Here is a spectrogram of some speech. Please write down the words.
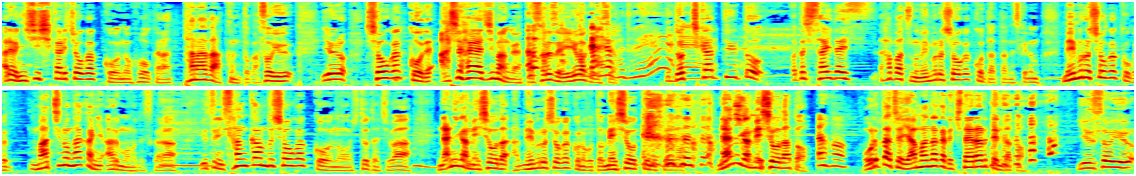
あるいは西光小学校の方から棚田君とかそういういろいろ小学校で足早自慢がやっぱそれぞれいるわけですよ。どね。でどっちかっていうと私、最大派閥の目室小学校だったんですけども、目室小学校が町の中にあるものですから、要するに山間部小学校の人たちは、何が目小だ、目室小学校のことを目小って言うんですけども、何が目小だと、俺たちは山の中で鍛えられてんだと。いう、そういう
